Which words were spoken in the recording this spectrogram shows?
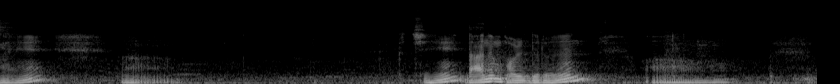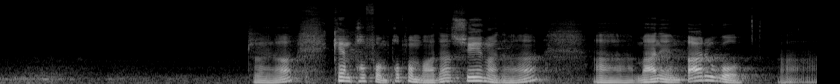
네. 어, 그치. 나는 벌들은 어, 좋아요. can perform, perform하다, 수행하다. 아, 많은 빠르고 아,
